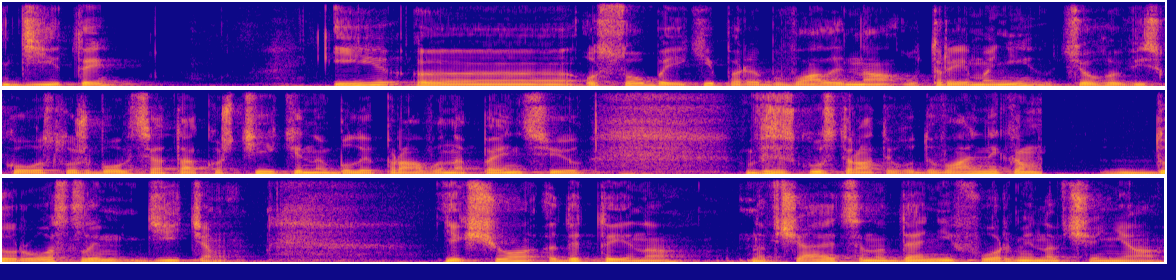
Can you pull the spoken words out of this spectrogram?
діти і е, особи, які перебували на утриманні цього військовослужбовця, а також ті, які не були право на пенсію в зв'язку з втрати годувальникам дорослим дітям. Якщо дитина навчається на денній формі навчання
